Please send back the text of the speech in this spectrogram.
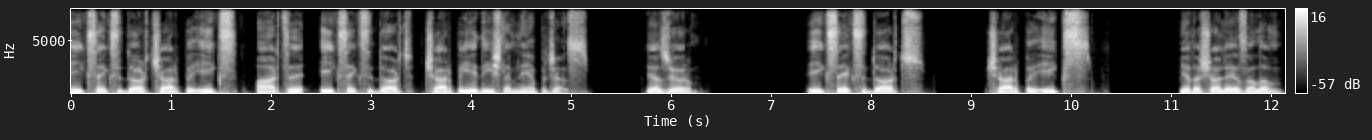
x eksi 4 çarpı x artı x eksi 4 çarpı 7 işlemini yapacağız. Yazıyorum. x eksi 4 çarpı x ya da şöyle yazalım.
